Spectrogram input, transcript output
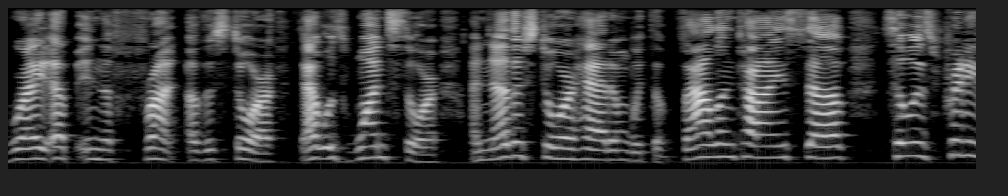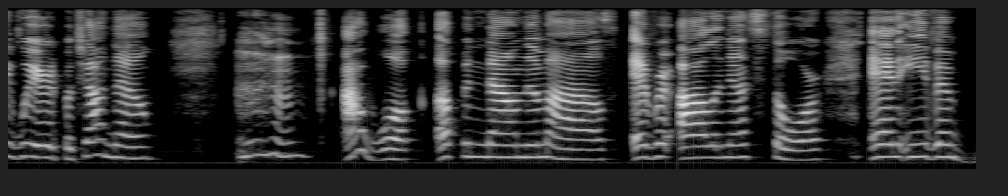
right up in the front of the store. That was one store. Another store had them with the Valentine stuff. So it was pretty weird, but y'all know Mm-hmm. I walk up and down them aisles, every aisle in that store, and even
